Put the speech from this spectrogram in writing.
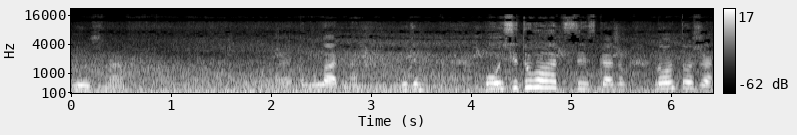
нужно. Поэтому ладно, будем по ситуации, скажем. Но он тоже,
